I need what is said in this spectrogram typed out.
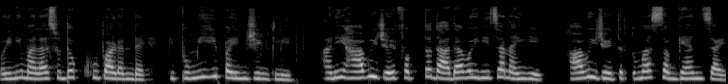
वहिनी मला सुद्धा खूप आनंद आहे की तुम्ही ही पैन जिंकलीत. आणि हा विजय फक्त दादा वहिनीचा नाहीये. हा विजय तर तुम्हा सगळ्यांचा आहे.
